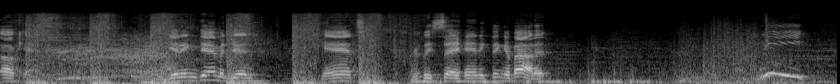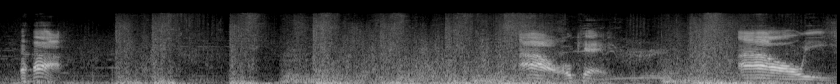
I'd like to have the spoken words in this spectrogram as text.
Okay. Getting damage in. Can't really say anything about it. Haha! Ow, okay. Owie.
